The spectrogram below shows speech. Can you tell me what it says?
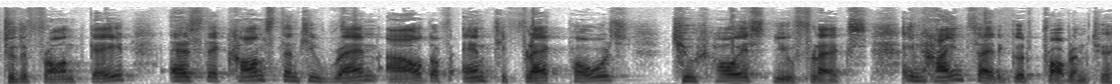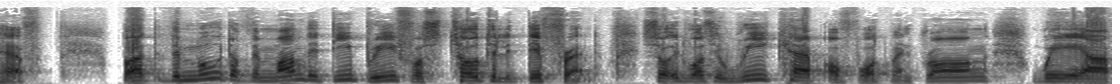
to the front gate as they constantly ran out of empty flagpoles to hoist new flags. In hindsight, a good problem to have. But the mood of the Monday debrief was totally different. So it was a recap of what went wrong, where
